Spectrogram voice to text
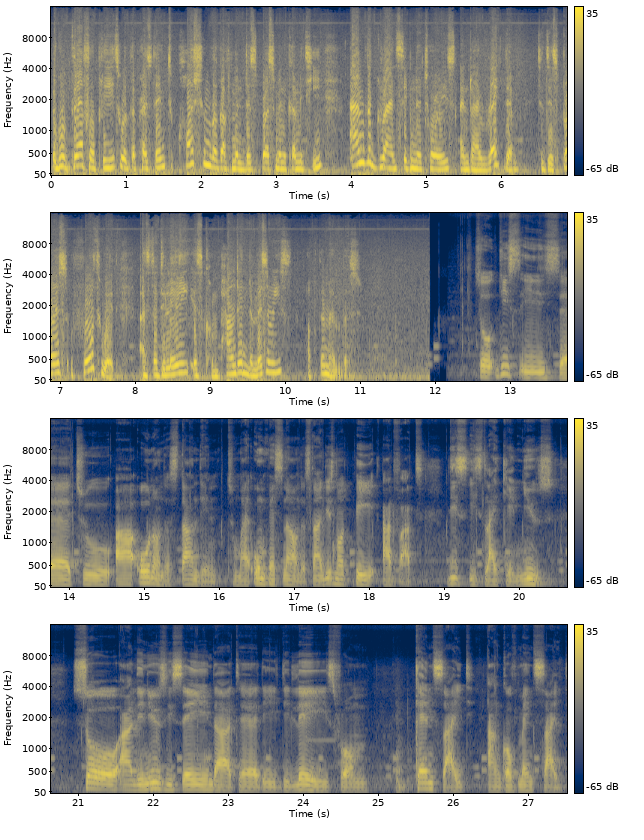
The group therefore pleads with the president to caution the government disbursement committee and the grant signatories and direct them to disburse forthwith as the delay is compounding the miseries of the members. So this is uh, to our own understanding, to my own personal understanding. This is not pay advert. This is like a news. So and the news is saying that uh, the delay is from Ken side and government side.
